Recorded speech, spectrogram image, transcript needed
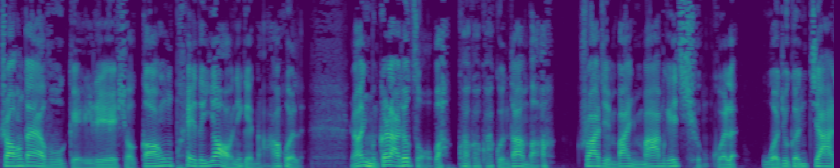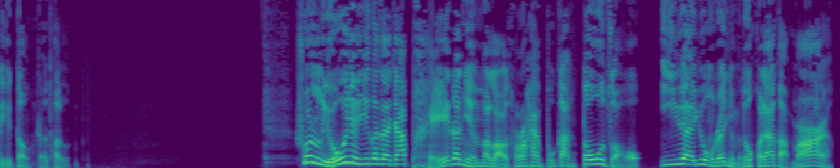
张大夫给这小刚配的药你给拿回来，然后你们哥俩就走吧，快快快滚蛋吧啊！抓紧把你妈妈给请回来，我就跟家里等着他了。说留下一个在家陪着您吧，老头还不干，都走。医院用人，你们都回来干嘛呀？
